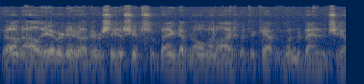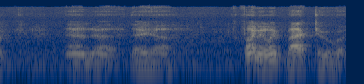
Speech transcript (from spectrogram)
But I don't know how they ever did it. I've never seen a ship so banged up in all my life, but the captain wouldn't abandon ship. And uh, they uh, finally limped back to uh,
